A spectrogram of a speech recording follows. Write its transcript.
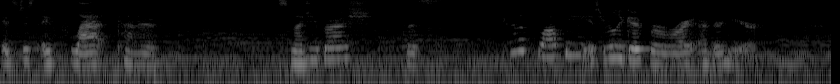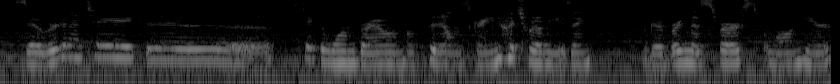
it's just a flat kind of smudgy brush that's kind of floppy. It's really good for right under here. So we're gonna take the, let's take the warm brown. I'll put it on the screen, which one I'm using. I'm gonna bring this first along here.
